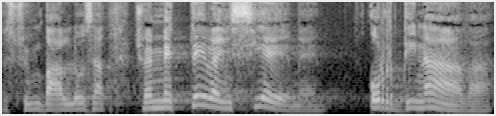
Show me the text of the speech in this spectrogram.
symballosa, cioè metteva insieme ordinava,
